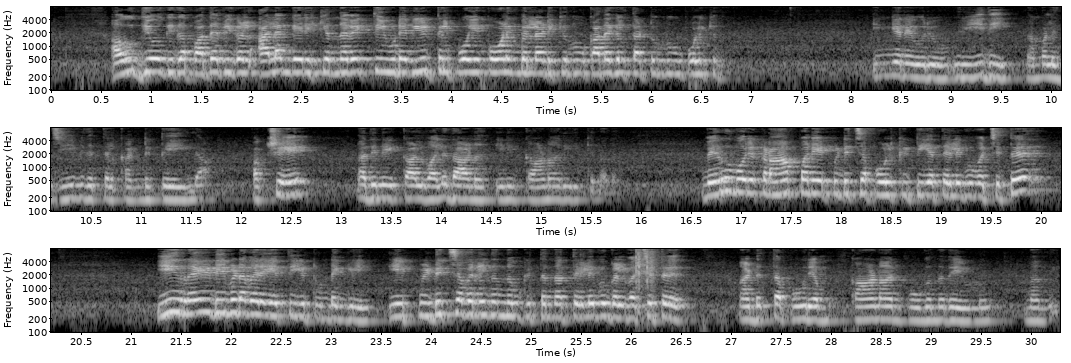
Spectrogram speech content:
ഔദ്യോഗിക പദവികൾ അലങ്കരിക്കുന്ന വ്യക്തിയുടെ വീട്ടിൽ പോയി കോളിംഗ് ബെല്ലടിക്കുന്നു കഥകൾ തട്ടുന്നു പൊളിക്കുന്നു. ഇങ്ങനെ ഒരു രീതി നമ്മൾ ജീവിതത്തിൽ കണ്ടിട്ടേയില്ല. പക്ഷേ അതിനേക്കാൾ വലുതാണ് ഇനി കാണാനിരിക്കുന്നത്. വെറും ഒരു ക്ലാപ്പനെ പിടിച്ചപ്പോൾ കിട്ടിയ തെളിവ് വച്ചിട്ട് ഈ റെയ്ഡ് ഇവിടെ വരെ എത്തിയിട്ടുണ്ടെങ്കിൽ ഈ പിടിച്ചവരിൽ നിന്നും കിട്ടുന്ന തെളിവുകൾ വച്ചിട്ട് അടുത്ത പൂരം കാണാൻ പോകുന്നതേയുള്ളൂ. നന്ദി.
